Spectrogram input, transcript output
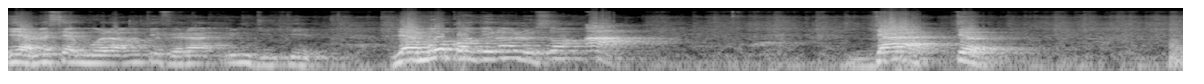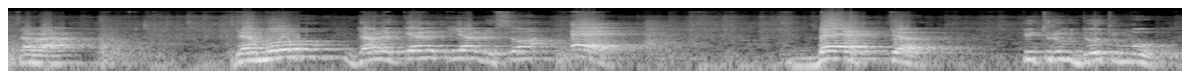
Et avec ces mots-là, on te fera une dictée. Les mots contenant le son A. Date. Ça va? Les mots dans lesquels il y a le son E bête. Tu trouves d'autres mots.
